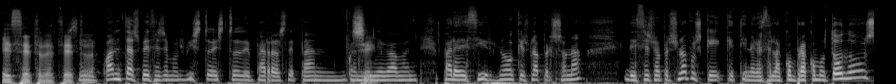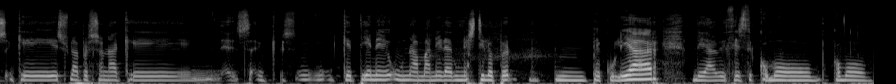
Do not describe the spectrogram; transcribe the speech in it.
etcétera, Sí, etcétera. ¿Cuántas veces hemos visto esto de barras de pan cuando Sí. llegaban para decir ¿no? que es una persona, dices una persona pues que, que tiene que hacer la compra como todos, que es una persona que, que tiene una manera, un estilo pe- mm, peculiar, de a veces cómo, cómo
